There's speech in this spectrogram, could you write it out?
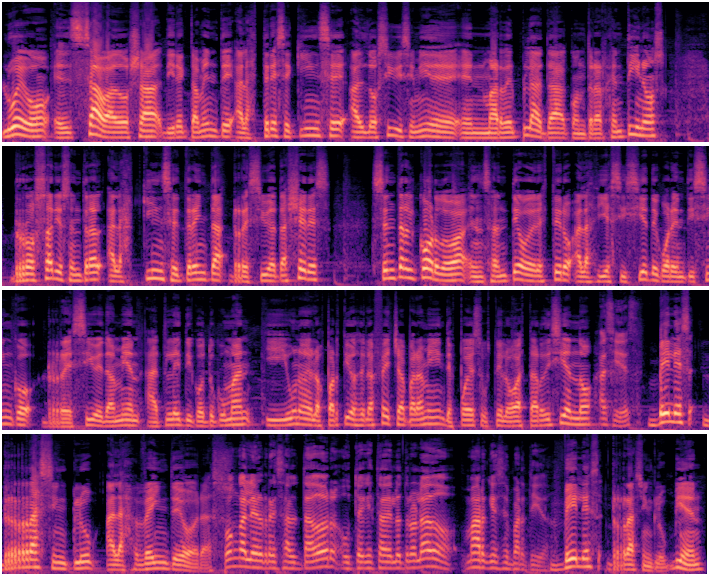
Luego, el sábado ya directamente a las 13.15, Aldo Civi se mide en Mar del Plata contra Argentinos. Rosario Central a las 15.30 recibe a Talleres. Central Córdoba en Santiago del Estero a las 17.45 recibe también Atlético Tucumán. Y uno de los partidos de la fecha para mí, después usted lo va a estar diciendo, Así es. Vélez Racing Club a las 20 horas. Póngale el resaltador, usted que está del otro lado, marque ese partido. Vélez Racing Club. Bien,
